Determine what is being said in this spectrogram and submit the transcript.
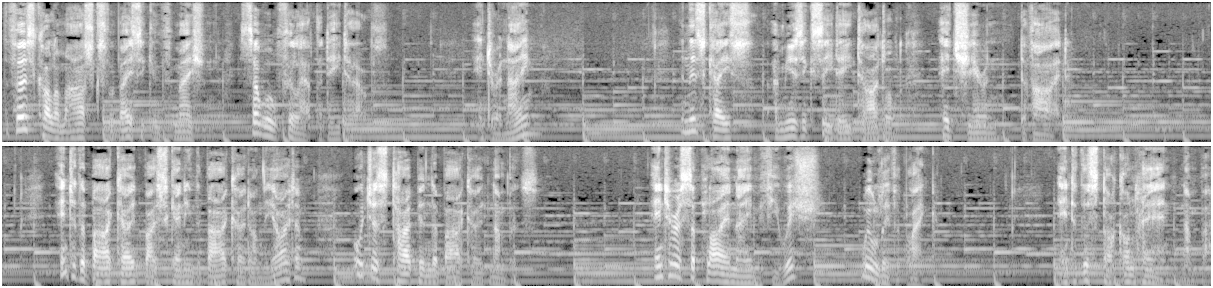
The first column asks for basic information, so we'll fill out the details. Enter a name, in this case a music CD titled Ed Sheeran Divide. Enter the barcode by scanning the barcode on the item or just type in the barcode numbers. Enter a supplier name if you wish, we'll leave it blank. Enter the stock on hand number.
